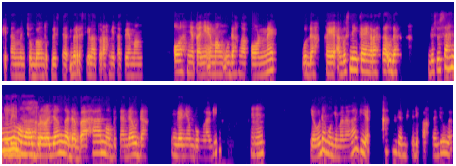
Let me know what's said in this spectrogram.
kita mencoba untuk bersilaturahmi tapi emang oh nyatanya emang udah nggak connect udah kayak Agus nih kayak ngerasa udah udah susah nih mau ngobrol aja nggak ada bahan mau bercanda udah nggak nyambung lagi. Hmm. ya udah mau gimana lagi ya? Kan nggak bisa dipaksa juga.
